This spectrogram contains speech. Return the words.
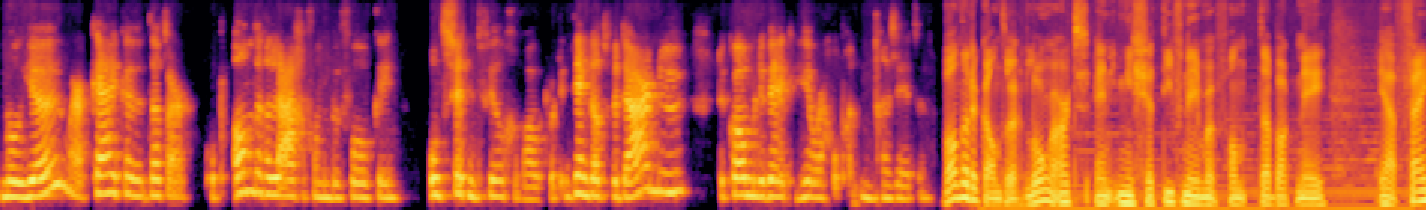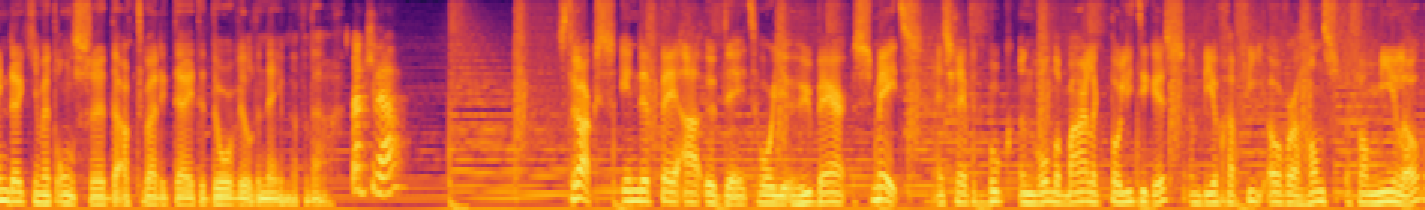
milieu, maar kijken dat er op andere lagen van de bevolking ontzettend veel gerookt wordt. Ik denk dat we daar nu de komende weken heel erg op gaan zetten. Wander de Kanter, longarts en initiatiefnemer van Tabak Nee. Ja, fijn dat je met ons eh, de actualiteiten door wilde nemen vandaag. Dankjewel. Straks in de PA-update hoor je Hubert Smeets. Hij schreef het boek Een wonderbaarlijk politicus, een biografie over Hans van Mierlo.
